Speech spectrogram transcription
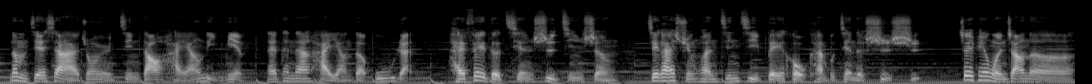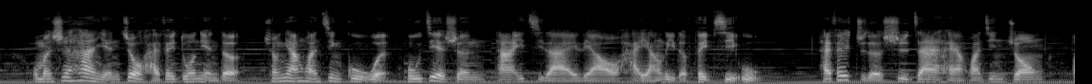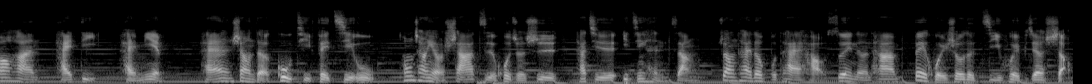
那么接下来终于进到海洋里面来谈谈海洋的污染、海废的前世今生，揭开循环经济背后看不见的事实。这篇文章呢，我们是和研究海废多年的纯洋环境顾问胡介生，他一起来聊海洋里的废弃物。海废指的是在海洋环境中包含海底、海面、海岸上的固体废弃物。通常有沙子，或者是它其实已经很脏，状态都不太好，所以呢，它被回收的机会比较少。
